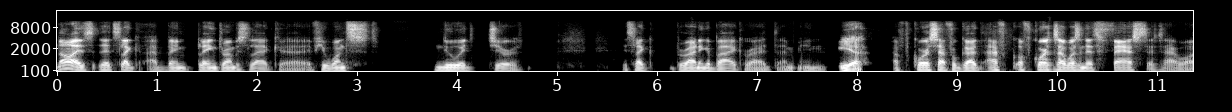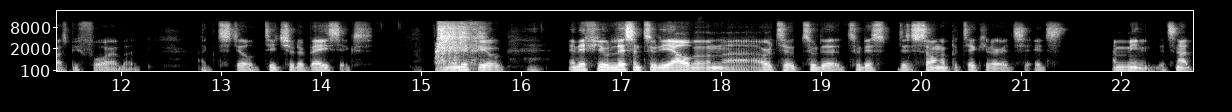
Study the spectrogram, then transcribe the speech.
No, it's it's like I've been playing drums. Like uh, if you once knew it, you're. It's like riding a bike, right? I mean, Yeah. of course I forgot. I've, of course I wasn't as fast as I was before, but I could still teach you the basics. I mean, if you and if you listen to the album uh, or to to the to this this song in particular, it's it's. I mean, it's not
